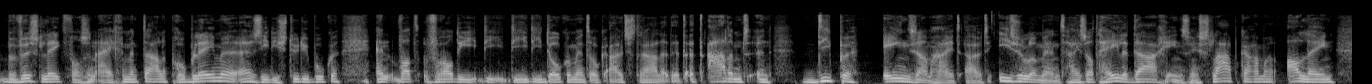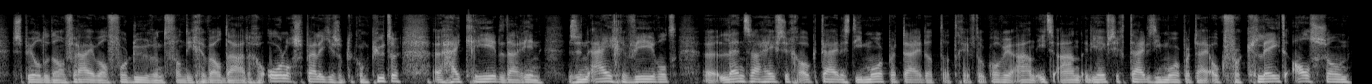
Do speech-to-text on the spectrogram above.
bewust leek van zijn eigen mentale problemen. Hè, zie die studieboeken. En wat vooral die, die, die, die documenten ook uitstralen... het ademt een diepe eenzaamheid uit, isolement. Hij zat hele dagen in zijn slaapkamer, alleen speelde dan vrijwel voortdurend van die gewelddadige oorlogsspelletjes op de computer. Uh, hij creëerde daarin zijn eigen wereld. Uh, Lenza heeft zich ook tijdens die moordpartij, dat, dat geeft ook alweer aan iets aan, die heeft zich tijdens die moordpartij ook verkleed als zo'n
